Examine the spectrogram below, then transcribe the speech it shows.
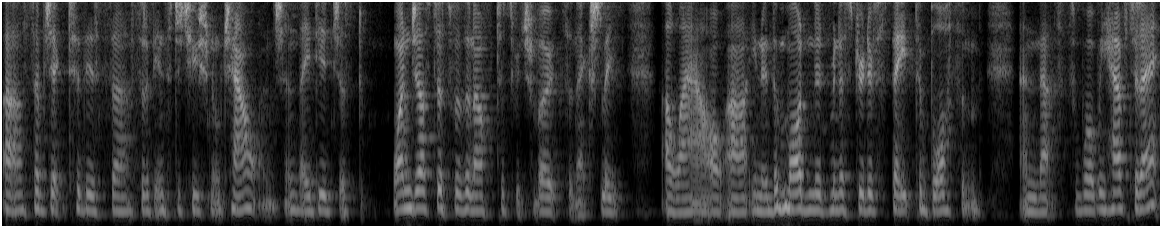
uh, subject to this uh, sort of institutional challenge, and they did just one justice was enough to switch votes and actually allow uh, you know the modern administrative state to blossom, and that's what we have today.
